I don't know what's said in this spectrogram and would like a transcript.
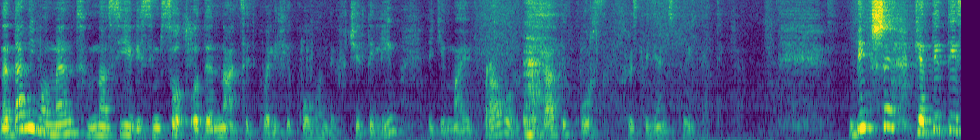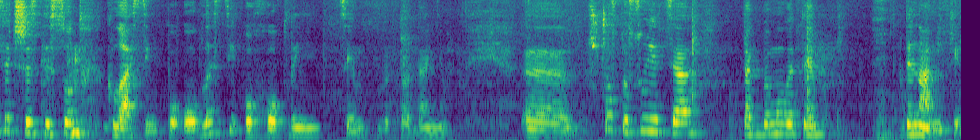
На даний момент в нас є 811 кваліфікованих вчителів, які мають право викладати курс християнської етики. Більше 5600 класів по області охоплені цим викладанням. Е, Що стосується, так би мовити, динаміки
